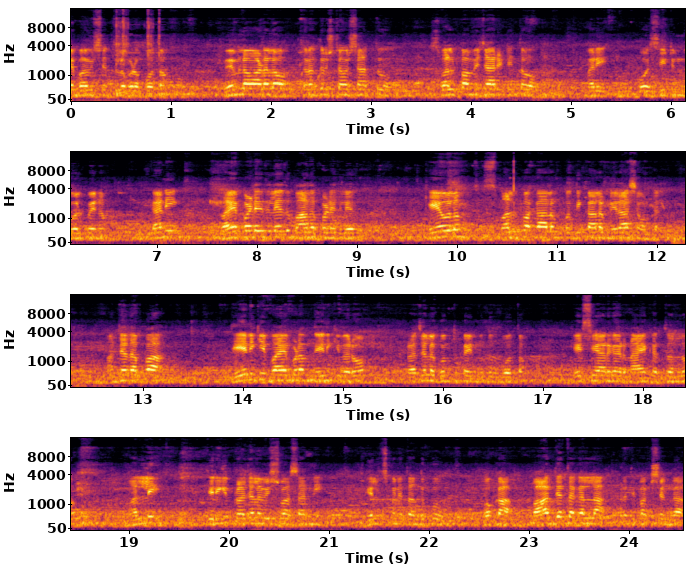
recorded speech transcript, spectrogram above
భవిష్యత్తులో కూడా పోతాం. వేములవాడలో దురదృష్టవశాత్తు స్వల్ప మెజారిటీతో మరి ఓ సీటును కోల్పోయినాం. కానీ భయపడేది లేదు బాధపడేది లేదు. కేవలం స్వల్పకాలం కొద్ది కాలం నిరాశ ఉంటుంది. అంతే తప్ప దేనికి భయపడం దేనికి వెరవం? ప్రజల గొంతుకై ముందుకు పోతాం. కేసీఆర్ గారి నాయకత్వంలో మళ్ళీ తిరిగి ప్రజల విశ్వాసాన్ని గెలుచుకునేందుకు ఒక బాధ్యత గల్లా ప్రతిపక్షంగా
